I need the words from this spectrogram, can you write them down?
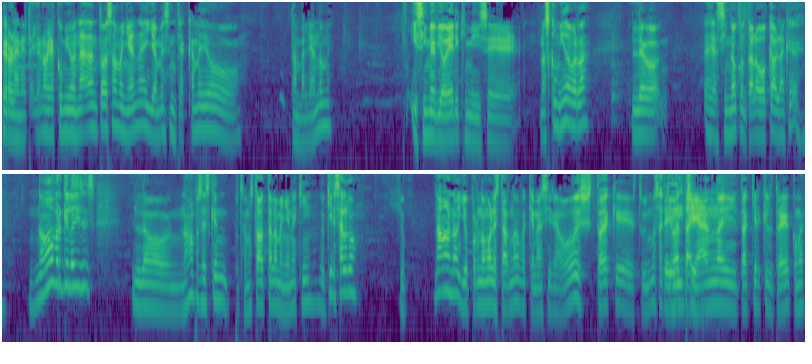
Pero la neta, yo no había comido nada en toda esa mañana y ya me sentía acá medio tambaleándome. Y sí me vio Eric y me dice, no has comido, ¿verdad? Y luego, eh, así no, con toda la boca blanca. No, ¿por qué lo dices? Lo, no, pues es que pues, hemos estado toda la mañana aquí. ¿Lo quieres algo? Yo, no, no, yo por no molestar, ¿no? Para que no decir, uy, todavía que estuvimos aquí batallando y todavía quiere que le traiga a comer.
